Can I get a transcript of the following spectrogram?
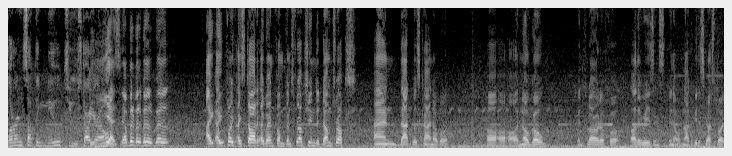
learn something new to start your own? Yes, yeah, well, well, well, well I, I, first I started. I went from construction to dump trucks, and that was kind of a, a, a, a no go in Florida for other reasons, you know, not to be discussed. But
